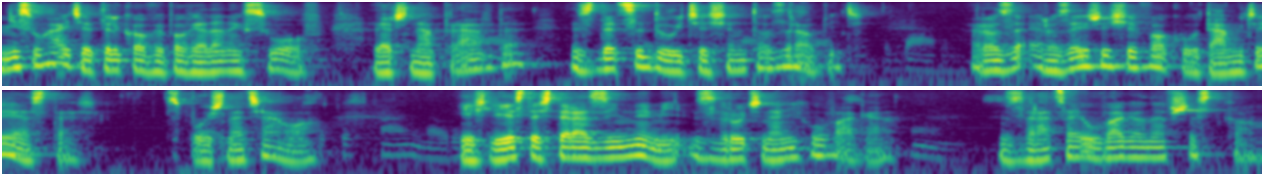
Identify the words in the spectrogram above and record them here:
Nie słuchajcie tylko wypowiadanych słów, lecz naprawdę zdecydujcie się to zrobić. Roze, rozejrzyj się wokół, tam gdzie jesteś. Spójrz na ciało. Jeśli jesteś teraz z innymi, zwróć na nich uwagę. Zwracaj uwagę na wszystko.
